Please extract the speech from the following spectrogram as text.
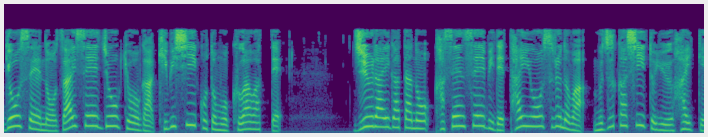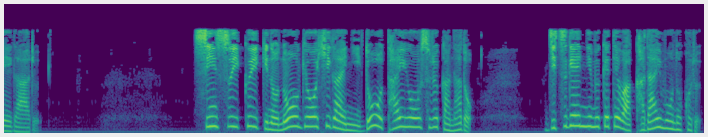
行政の財政状況が厳しいことも加わって、従来型の河川整備で対応するのは難しいという背景がある。浸水区域の農業被害にどう対応するかなど、実現に向けては課題も残る。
